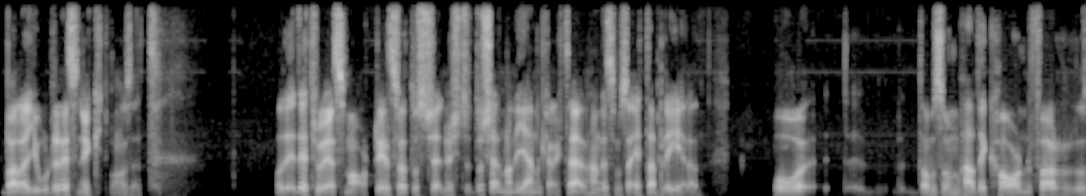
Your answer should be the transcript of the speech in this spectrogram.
bara gjorde det snyggt på något sätt. Och det, det tror jag är smart. Dels för att då, då känner man igen karaktären. Han är som så etablerad. Och de som hade karn förr,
